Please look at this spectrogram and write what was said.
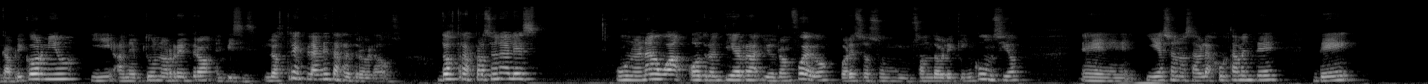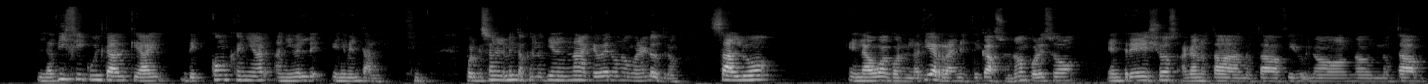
Capricornio y a Neptuno retro en Pisces. Los tres planetas retrógrados. Dos transpersonales, uno en agua, otro en tierra y otro en fuego, por eso son, son doble quincuncio. Eh, y eso nos habla justamente de la dificultad que hay de congeniar a nivel de elemental. Porque son elementos que no tienen nada que ver uno con el otro, salvo el agua con la tierra en este caso, ¿no? Por eso entre ellos, acá no está, no no, no,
